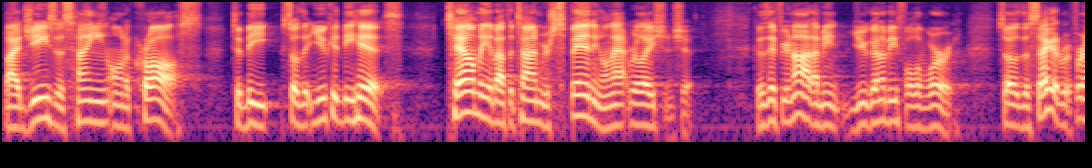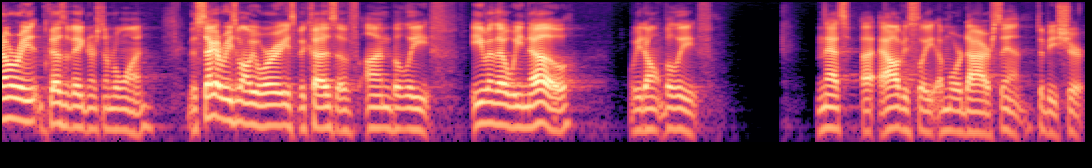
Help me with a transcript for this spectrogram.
by Jesus hanging on a cross to be so that you could be his. Tell me about the time you're spending on that relationship. Because if you're not, I mean, you're going to be full of worry. So the second, for number reason, because of ignorance, number one. The second reason why we worry is because of unbelief. Even though we know, we don't believe. And that's uh, obviously a more dire sin, to be sure.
